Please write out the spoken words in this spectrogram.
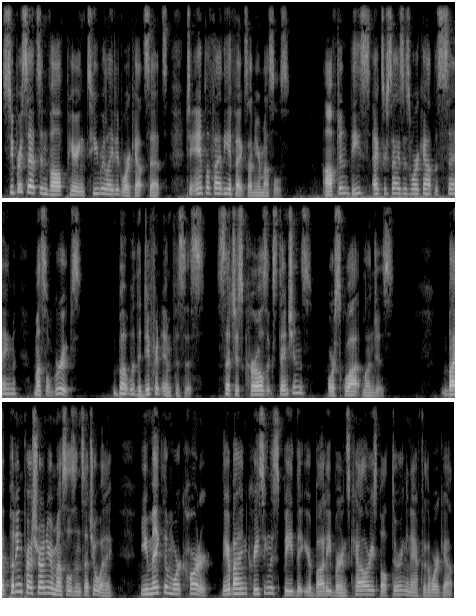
Supersets involve pairing two related workout sets to amplify the effects on your muscles. Often, these exercises work out the same muscle groups, but with a different emphasis, such as curls extensions or squat lunges. By putting pressure on your muscles in such a way, you make them work harder, thereby increasing the speed that your body burns calories both during and after the workout.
